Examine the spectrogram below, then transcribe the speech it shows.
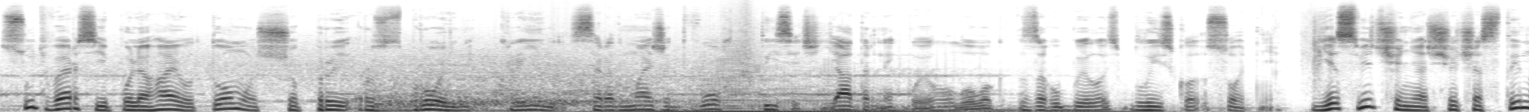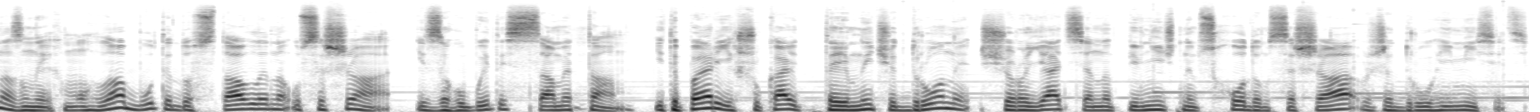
Суть версії полягає у тому, що при роззброєнні України серед майже двох тисяч ядерних боєголовок загубилось близько сотні. Є свідчення, що частина з них могла бути доставлена у США і загубитись саме там. І тепер їх шукають таємничі дрони, що рояться над північним сходом США вже другий місяць.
